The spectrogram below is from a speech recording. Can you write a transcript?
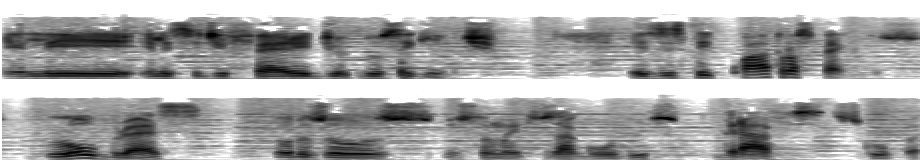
ele, ele se difere de, do seguinte: existem quatro aspectos: low brass, todos os instrumentos agudos, graves, desculpa,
